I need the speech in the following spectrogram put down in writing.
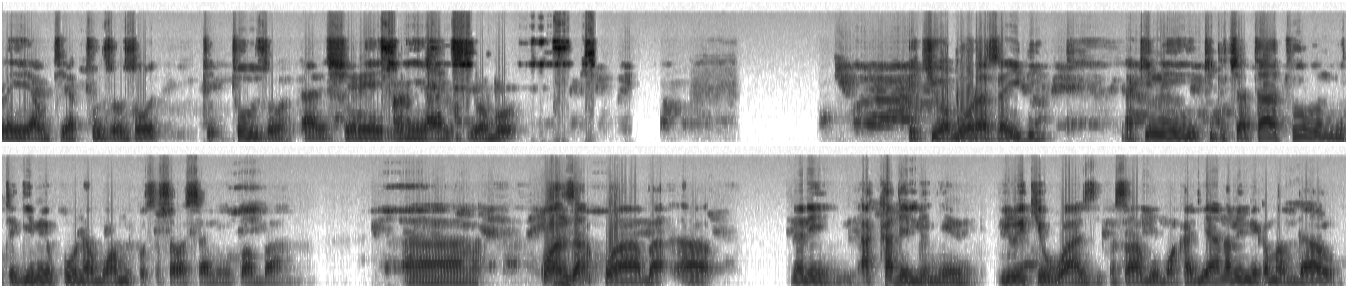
layout ya tuzo zote tuzo uh, sherehe yenyewe ikiwa ikiwa bora zaidi. Lakini kitu cha tatu nitegemee kuona mwamko sasa wasanii kwamba uh, kwanza kwa uh, nani academy yenyewe iweke uwazi. Kwa sababu mwaka jana mimi kama mdau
